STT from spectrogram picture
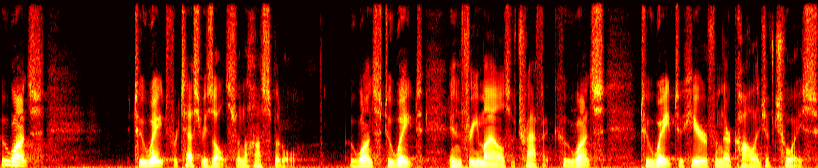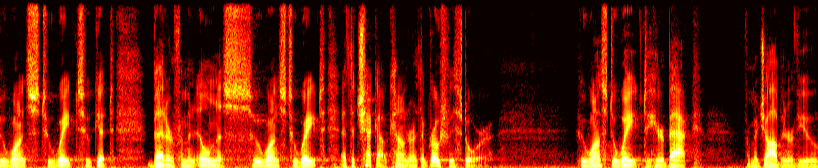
Who wants to wait for test results from the hospital? Who wants to wait in three miles of traffic? Who wants to wait to hear from their college of choice? Who wants to wait to get better from an illness? Who wants to wait at the checkout counter at the grocery store? Who wants to wait to hear back from a job interview?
